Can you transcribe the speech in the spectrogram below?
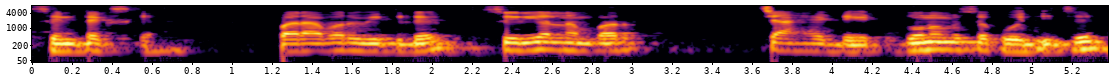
सिंटेक्स क्या है? बराबर वीकडे सीरियल नंबर चाहे डेट दोनों में से कोई दीजिए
